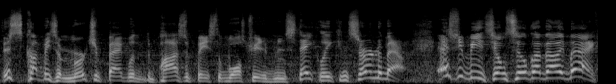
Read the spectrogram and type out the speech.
This company's a merchant bank with a deposit base that Wall Street had been mistakenly concerned about. SVB is the old Silicon Valley Bank.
